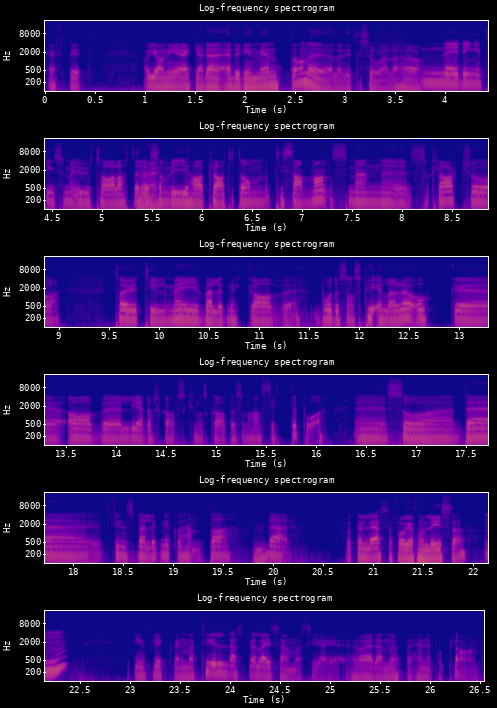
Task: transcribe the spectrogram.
Häftigt. Och Jan-Erik, är det, är det din mentor nu eller lite så eller hur? Nej, det är ingenting som är uttalat eller Nej. som vi har pratat om tillsammans, men eh, såklart så tar ju till mig väldigt mycket av både som spelare och eh, av ledarskapskunskaper som han sitter på. Eh, så det finns väldigt mycket att hämta Mm. där. Fått en läsarfråga från Lisa. Mm. Din flickvän Matilda spelar i samma serie. Hur är det att möta henne på plan?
